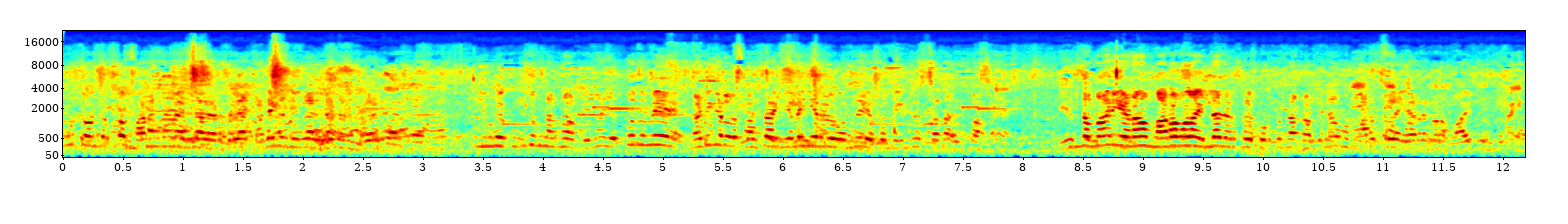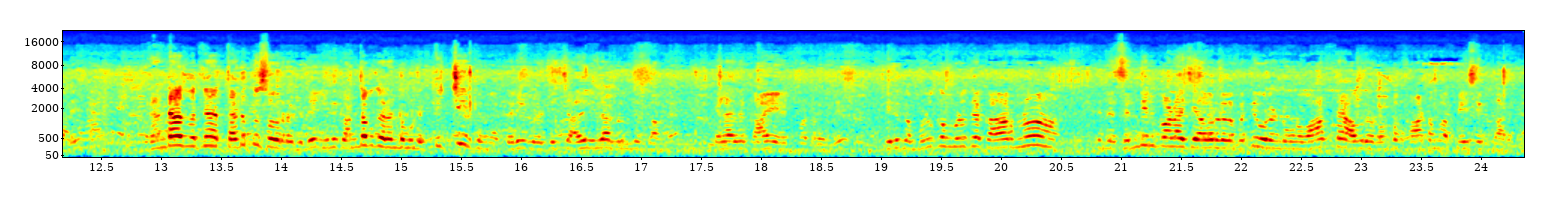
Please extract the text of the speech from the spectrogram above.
கூட்டம் வந்தப்ப மரங்கள் இல்லாத இடத்துல கடைகள் இல்லாத இடத்துல இவங்க கொடுத்துருந்தாங்க அப்படின்னா எப்போதுமே நடிகர்களை பார்த்தா இளைஞர்கள் வந்து எப்பவுமே இன்ட்ரெஸ்டாக தான் இருப்பாங்க. இந்த மாதிரி இடம் மரமெல்லாம் இல்லாத இடத்துல கொடுத்துருந்தாங்க அப்படின்னா அவங்க மரத்தில் ஏறதுக்கான வாய்ப்பு இருந்திருக்காது ரெண்டாவது பார்த்தீங்கன்னா தடுப்பு சோறு இருக்குது. இதுக்கு அந்த பக்கம் ரெண்டு மூணு டிச்சு இருக்குங்க பெரிய பெரிய டிச்சு. அதில் எல்லாம் விழுந்திருப்பாங்க. எல்லாத்துக்கும் காயம் ஏற்படுறது. இதுக்கு முழுக்க முழுக்க காரணம் இந்த செந்தில் பாலாஜி அவர்களை பற்றி ஒரு ரெண்டு மூணு வார்த்தை அவர் ரொம்ப காட்டமாக பேசியிருக்காருங்க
